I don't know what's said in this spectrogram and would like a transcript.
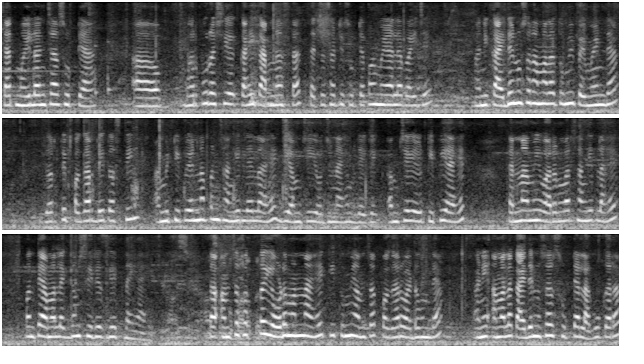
त्यात महिलांच्या सुट्ट्या भरपूर अशी काही कारणं असतात. त्याच्यासाठी सुट्ट्या पण मिळाल्या पाहिजे. आणि कायद्यानुसार आम्हाला तुम्ही पेमेंट द्या. जर ते पगार देत असतील आम्ही टी पी यांना पण सांगितलेलं आहे जी आमची योजना आहे म्हणजे जे आमचे टी पी आहेत त्यांना आम्ही वारंवार सांगितलं आहे पण ते आम्हाला एकदम सिरियस घेत नाही आहे. तर आमचं फक्त एवढं म्हणणं आहे की तुम्ही आमचा पगार वाढवून द्या आणि आम्हाला कायद्यानुसार सुट्ट्या लागू करा.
